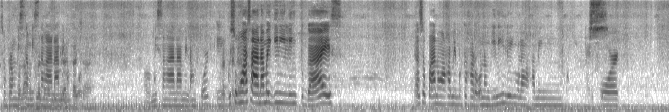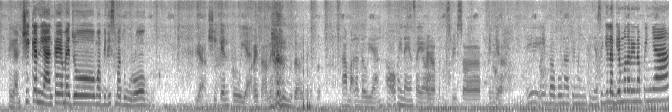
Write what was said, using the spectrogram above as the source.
Sobrang miss na miss na nga namin ang pork. Oh, miss na nga namin ang pork eh. Gusto ko nga sana may giniling to guys. Kaso paano nga kami magkakaroon ng giniling? Wala nga kaming pork. Ayan, chicken yan, kaya medyo mabilis madurog. Yan. Chicken po yan. Okay, tama na yan. Madami na ito. Tama na daw yan. Oh, okay na yan sa'yo. Kaya pa space sa pinya. Eh, ibabaw natin ng pinya. Sige, lagyan mo na rin ng pinya.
